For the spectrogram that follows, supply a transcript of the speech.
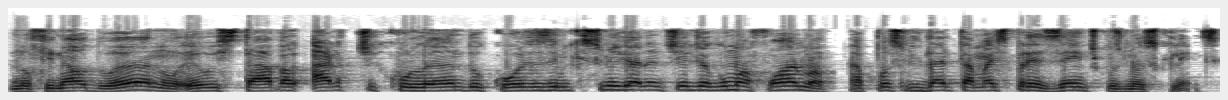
no final do ano, eu estava articulando coisas e isso me garantia de alguma forma a possibilidade de estar mais presente com os meus clientes.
